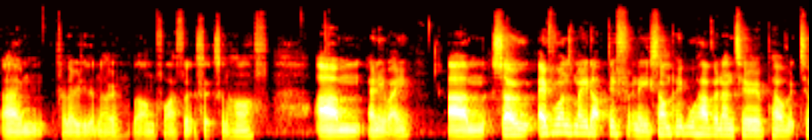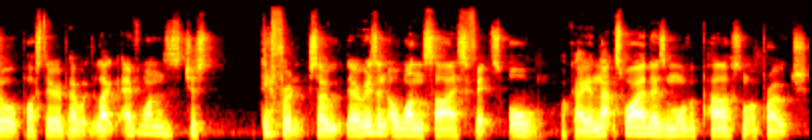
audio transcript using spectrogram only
Um, for those of you that know that I'm five foot six and a half. Um, anyway, um, so everyone's made up differently. Some people have an anterior pelvic tilt, posterior pelvic, like everyone's just different. So there isn't a one size fits all. Okay, and that's why there's more of a personal approach.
